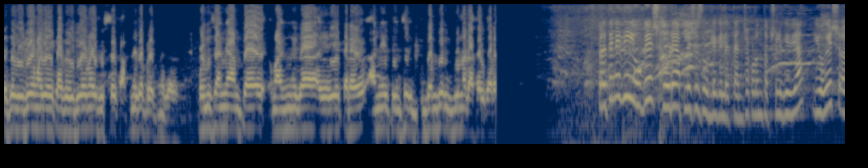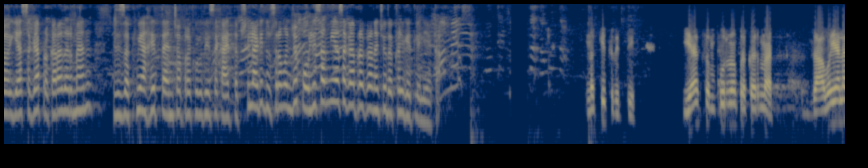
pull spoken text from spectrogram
त्याच्या व्हिडिओमध्ये एका व्हिडिओमध्ये दुसरं कापण्याचा प्रयत्न करत पोलिसांनी आमच्या मागणीला हे करावं आणि त्यांचे गंभीर गुन्हा दाखल करा प्रतिनिधी योगेश गोडे आपल्याशी जोडले गेलेत त्यांच्याकडून तपशील घेऊया. योगेश या सगळ्या प्रकारादरम्यान जे जखमी आहेत त्यांच्या प्रकृतीचे काय तपशील आणि दुसरं म्हणजे पोलिसांनी या सगळ्या प्रकरणाची दखल घेतलेली आहे का? नक्कीच रिद्धी. या संपूर्ण प्रकरणात जावयाला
